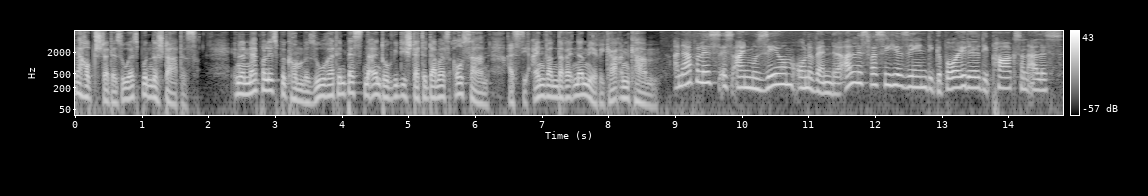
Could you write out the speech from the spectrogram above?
der Hauptstadt des US-Bundesstaates. In Annapolis bekommen Besucher den besten Eindruck, wie die Städte damals aussahen, als die Einwanderer in Amerika ankamen. Annapolis ist ein Museum ohne Wände. Alles, was Sie hier sehen, die Gebäude, die Parks und alles,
